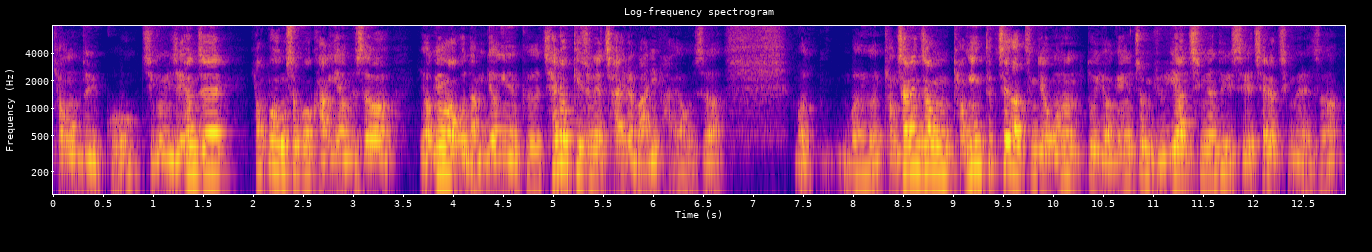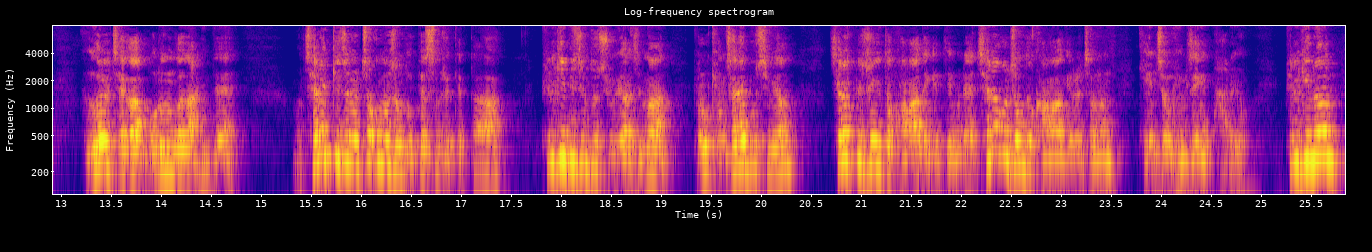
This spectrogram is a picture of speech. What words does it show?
경험도 있고 지금 이제 현재 형법용서법 강의하면서 여경하고 남경의 그 체력 기준의 차이를 많이 봐요. 그래서 뭐, 뭐, 이거 경찰행정 경행 특채 같은 경우는 또 여경이 좀 유리한 측면도 있어요. 체력 측면에서. 그걸 제가 모르는 건 아닌데, 뭐 체력 기준을 조금은 좀 높였으면 좋겠다. 필기 비중도 중요하지만, 결국 경찰에 보시면 체력 비중이 더 강화되기 때문에 체력을 좀 더 강화하기를 저는 개인적으로 굉장히 바래요. 필기는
